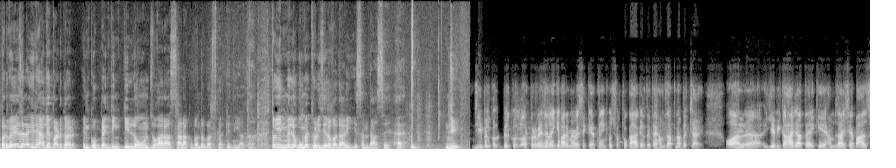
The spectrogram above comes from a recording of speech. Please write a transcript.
परवेज अली ने आगे बढ़कर इनको बैंकिंग की लोन्स वगैरह सारा का बंदोबस्त करके दिया था। तो इनमें लोगों में थोड़ी सी रवादारी इस अंदाज से है। जी। जी बिल्कुल बिल्कुल। और परवेज अलाई के बारे में वैसे कहते हैं कि उस वक्त वो कहा करते थे हमजा अपना बच्चा है। और. ये भी कहा जाता है कि हमजा शहबाज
